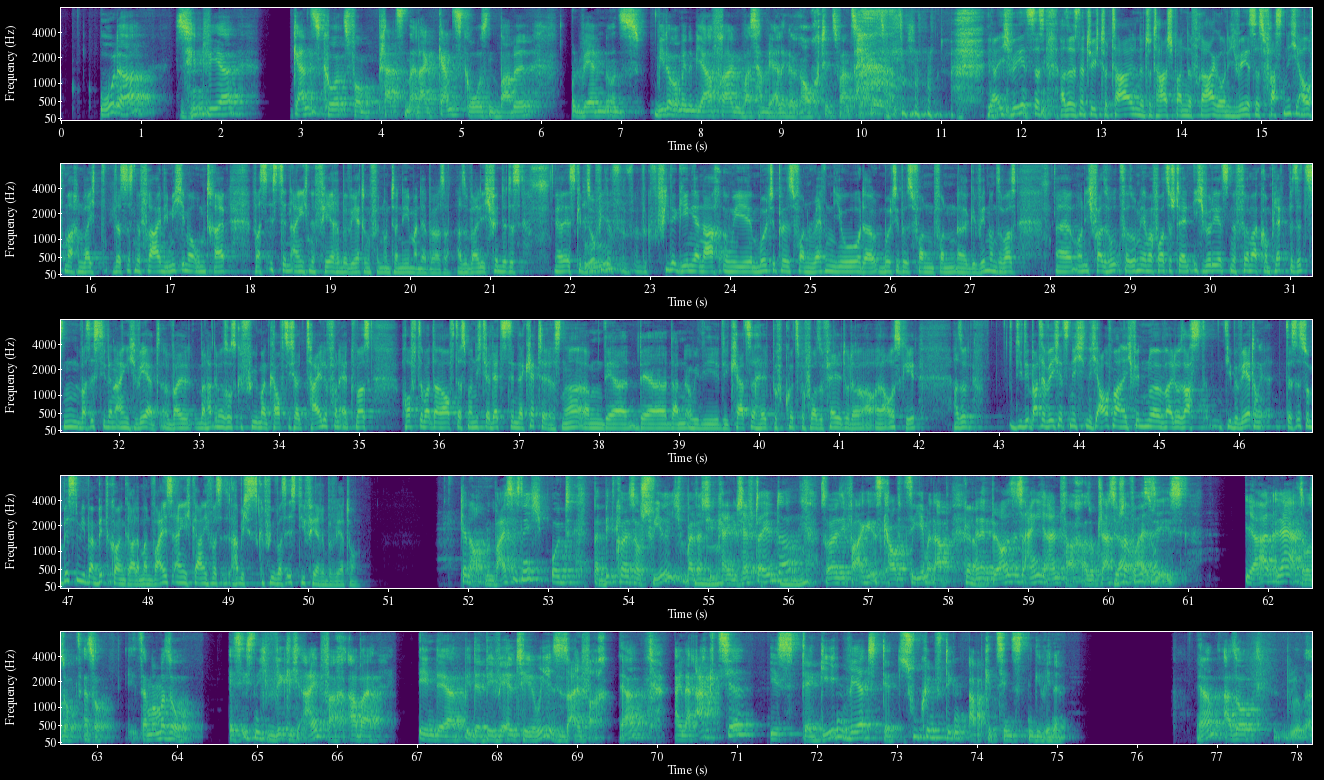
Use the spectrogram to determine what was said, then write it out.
Oder sind wir ganz kurz vom Platzen einer ganz großen Bubble und werden uns wiederum in einem Jahr fragen, was haben wir alle geraucht in 2021? ja, ich will jetzt das, also das ist natürlich total eine total spannende Frage und ich will jetzt das fast nicht aufmachen, weil ich, das ist eine Frage, die mich immer umtreibt. Was ist denn eigentlich eine faire Bewertung für ein Unternehmen an der Börse? Also weil ich finde, dass äh, es gibt so viele, viele gehen ja nach irgendwie Multiples von Revenue oder Multiples von, von äh, Gewinn und sowas. Äh, und ich versuche versuch mir immer vorzustellen, ich würde jetzt eine Firma komplett besitzen, was ist die denn eigentlich wert? Weil man hat immer so das Gefühl, man kauft sich halt Teile von etwas, hofft aber darauf, dass dass man nicht der Letzte in der Kette ist, ne? Ähm, der, der dann irgendwie die, die Kerze hält, kurz bevor sie fällt oder äh, ausgeht. Also die Debatte will ich jetzt nicht, nicht aufmachen. Ich finde nur, weil du sagst, die Bewertung, das ist so ein bisschen wie beim Bitcoin gerade. Man weiß eigentlich gar nicht, was, habe ich das Gefühl, was ist die faire Bewertung? Genau, man weiß es nicht. Und bei Bitcoin ist es auch schwierig, weil da mhm. steht kein Geschäft dahinter, mhm. sondern die Frage ist, kauft sie jemand ab? Genau. Bei der Börse ist es eigentlich einfach. Also klassischerweise ja, ist, ja, naja, sagen wir so, also sagen wir mal so, es ist nicht wirklich einfach, aber in der, in der BWL-Theorie ist es einfach. Ja? Eine Aktie ist der Gegenwert der zukünftigen abgezinsten Gewinne. Ja, also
